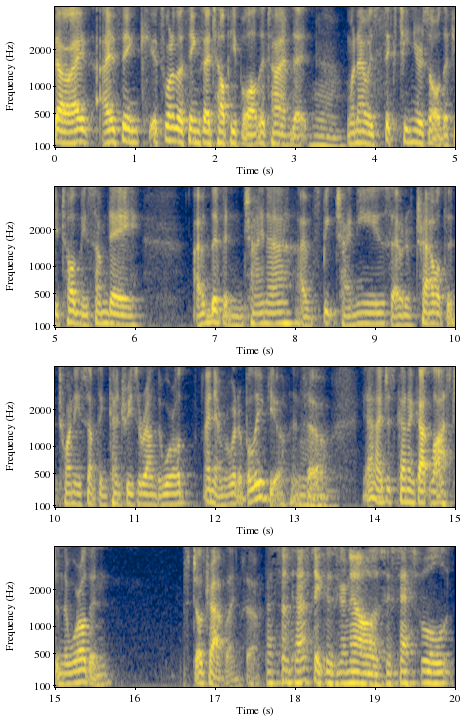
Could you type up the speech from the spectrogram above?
no, I I think it's one of the things I tell people all the time that when I was 16 years old, if you told me someday I would live in China, I would speak Chinese, I would have traveled to 20 something countries around the world, I never would have believed you. And so, yeah, I just kind of got lost in the world and still traveling. So, That's fantastic because you're now a successful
